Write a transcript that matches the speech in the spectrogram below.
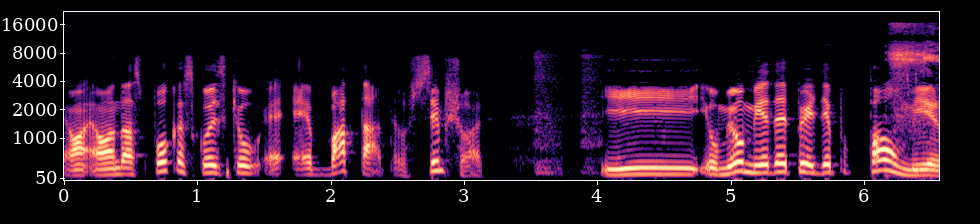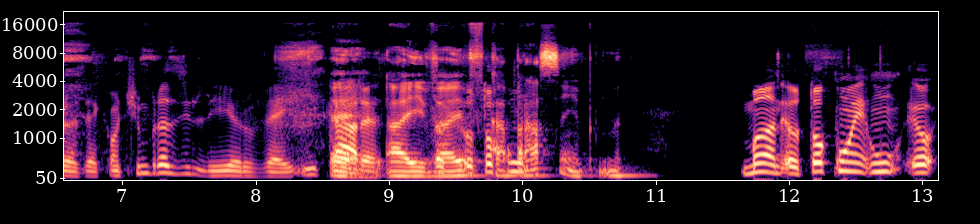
É uma, é uma das poucas coisas que eu. É, é batata, eu sempre choro. E o meu medo é perder pro Palmeiras, velho, que é um time brasileiro, velho. E, cara. é, aí vai eu, eu tô ficar com, pra sempre, né? Mano, eu tô com um. eu-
